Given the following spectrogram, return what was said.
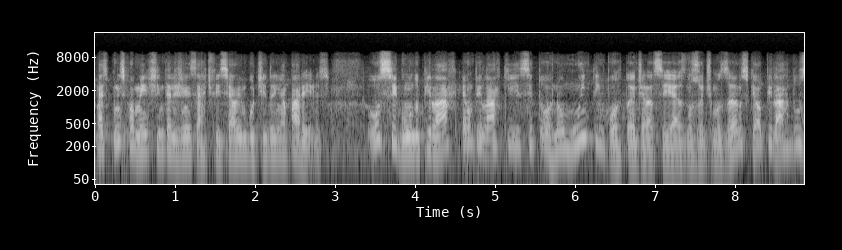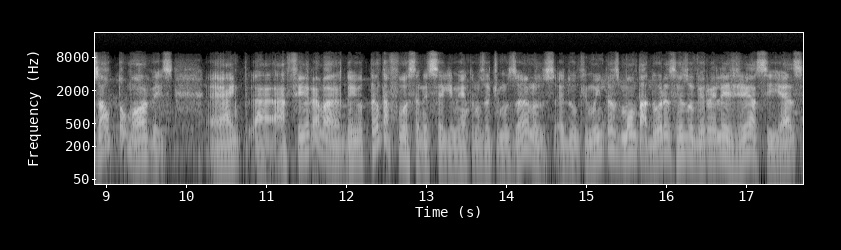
mas principalmente inteligência artificial embutida em aparelhos. O segundo pilar é um pilar que se tornou muito importante na CES nos últimos anos, que é o pilar dos automóveis. É, a, a, feira ela ganhou tanta força nesse segmento nos últimos anos, Edu, que muitas montadoras resolveram eleger a CES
